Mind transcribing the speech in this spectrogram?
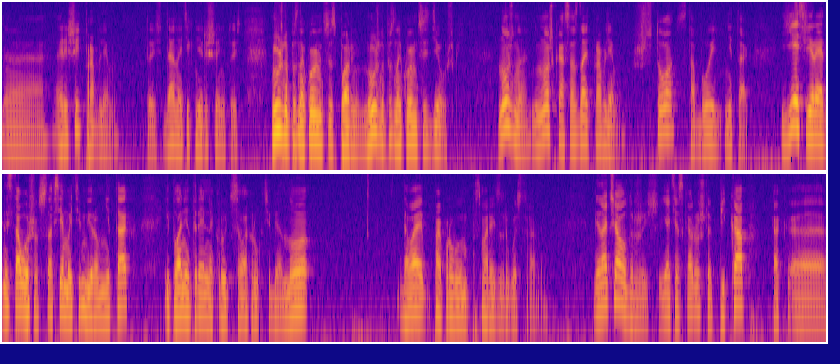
э, решить проблему, то есть, да, найти к ней решение. То есть, нужно познакомиться с парнем, нужно познакомиться с девушкой. Нужно немножко осознать проблему. Что с тобой не так? Есть вероятность того, что со всем этим миром не так, и планета реально крутится вокруг тебя, но давай попробуем посмотреть с другой стороны. Для начала, дружище, я тебе скажу, что пикап, как э,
